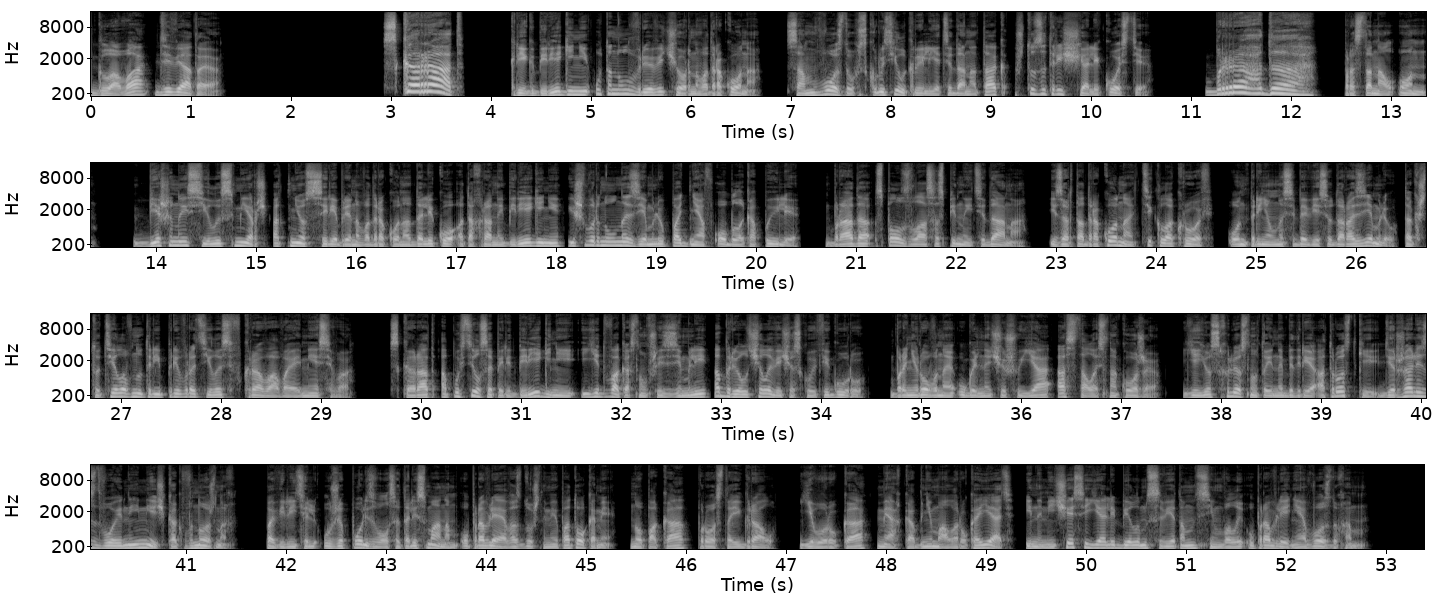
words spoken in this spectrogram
Глава 9 «Скарат!» Крик Берегини утонул в реве черного дракона. Сам воздух скрутил крылья Тидана так, что затрещали кости. «Брада!» – простонал он. Бешеные силы смерч отнес серебряного дракона далеко от охраны Берегини и швырнул на землю, подняв облако пыли. Брада сползла со спины Тидана. Изо рта дракона текла кровь. Он принял на себя весь удар о землю, так что тело внутри превратилось в кровавое месиво. Скарат опустился перед Берегиней и, едва коснувшись земли, обрел человеческую фигуру. Бронированная угольная чешуя осталась на коже. Ее схлестнутые на бедре отростки держали сдвоенный меч, как в ножнах. Повелитель уже пользовался талисманом, управляя воздушными потоками, но пока просто играл. Его рука мягко обнимала рукоять, и на мече сияли белым светом символы управления воздухом.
